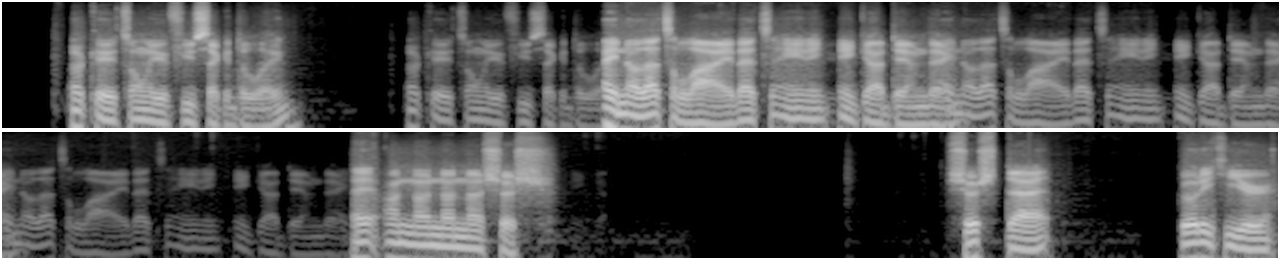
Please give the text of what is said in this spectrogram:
it just makes it worse. Okay, it's only a few second delay. Okay, it's only a few second delay. Hey, no, that's a lie. That's ain't ain't goddamn thing. Hey, no, that's a lie. That's ain't ain't goddamn thing. Hey, no, that's a lie. That's ain't ain't goddamn thing. Hey, oh no no no shush. Shush that. Go to here.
